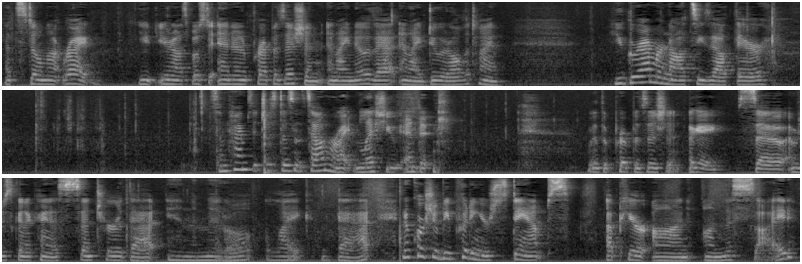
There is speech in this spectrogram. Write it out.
that's still not right. You, are not supposed to end in a preposition, and I know that, and I do it all the time. You grammar Nazis out there, sometimes it just doesn't sound right unless you end it with a preposition. Okay, so I'm just going to kind of center that in the middle like that. And of course, you'll be putting your stamps up here on, on this side.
